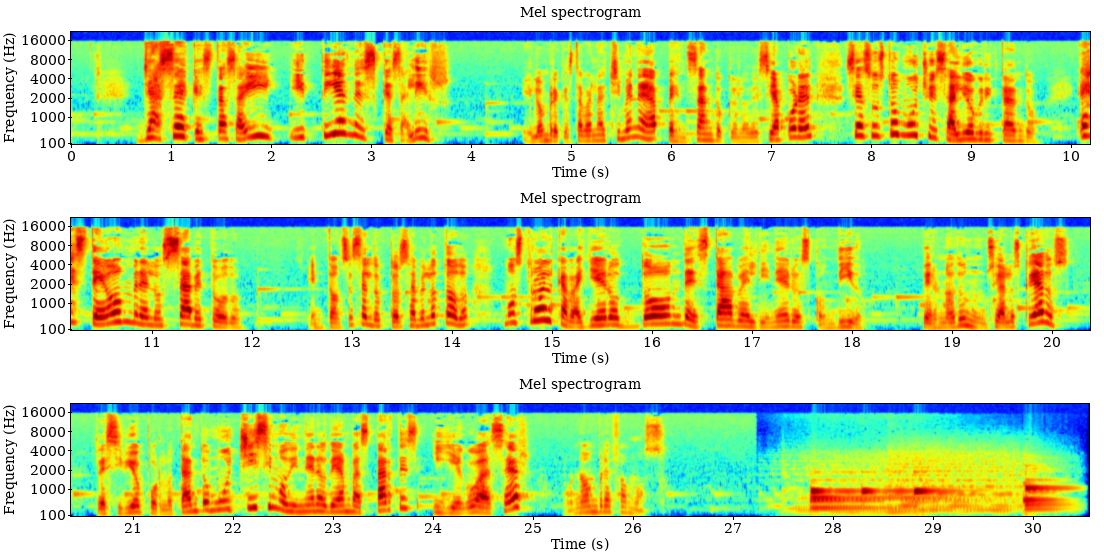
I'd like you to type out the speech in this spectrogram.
Ya sé que estás ahí y tienes que salir. El hombre que estaba en la chimenea, pensando que lo decía por él, se asustó mucho y salió gritando Este hombre lo sabe todo. Entonces el doctor Sabelo Todo mostró al caballero dónde estaba el dinero escondido, pero no denunció a los criados. Recibió, por lo tanto, muchísimo dinero de ambas partes y llegó a ser un hombre famoso.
